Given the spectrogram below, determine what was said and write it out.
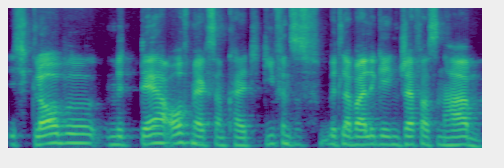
ich glaube, mit der Aufmerksamkeit, die Defenses mittlerweile gegen Jefferson haben,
